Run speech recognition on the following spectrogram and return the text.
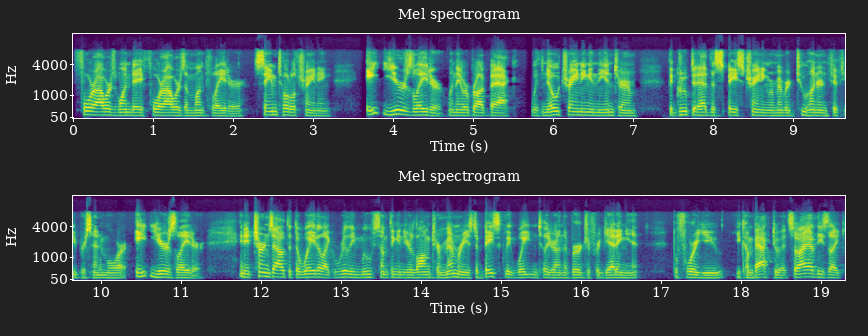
four hours one day, four hours a month later, same total training. Eight years later, when they were brought back with no training in the interim, the group that had the space training remembered 250% more eight years later. And it turns out that the way to like really move something into your long-term memory is to basically wait until you're on the verge of forgetting it before you you come back to it. So I have these like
